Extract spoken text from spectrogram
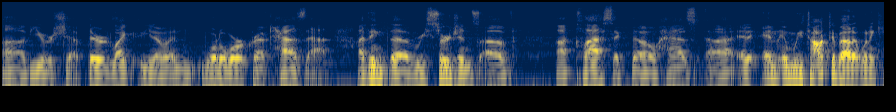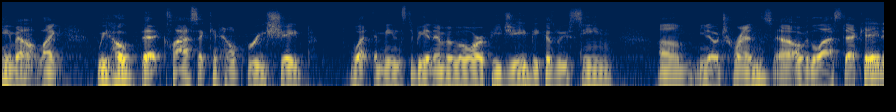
uh, viewership. They're like you know, and World of Warcraft has that. I think the resurgence of uh, Classic though has, uh, and, and and we talked about it when it came out. Like we hope that Classic can help reshape what it means to be an MMORPG because we've seen um, you know trends uh, over the last decade,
